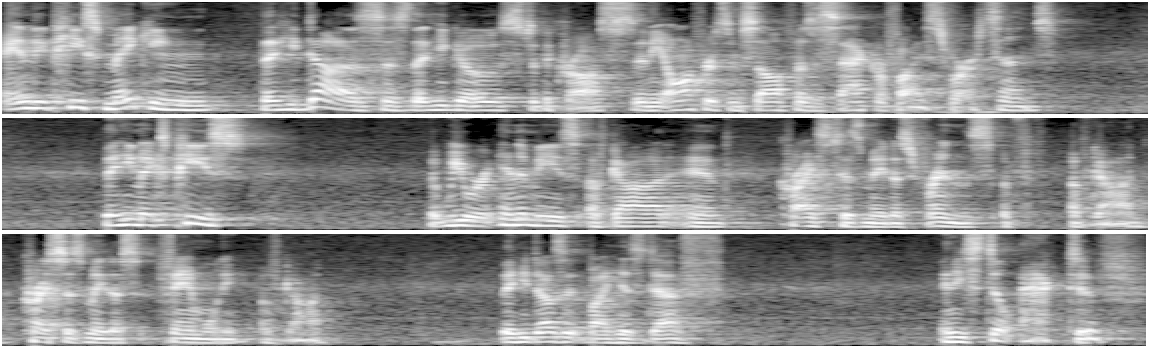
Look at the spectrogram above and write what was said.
And the peacemaking that he does is that he goes to the cross and he offers himself as a sacrifice for our sins. That he makes peace that we were enemies of God and Christ has made us friends of, of God. Christ has made us family of God. That he does it by his death. And he's still active.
